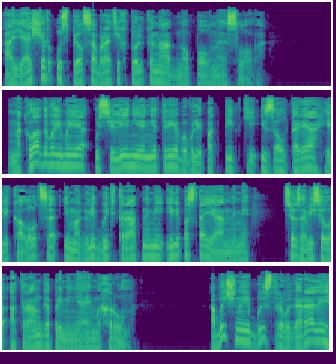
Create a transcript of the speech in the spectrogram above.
а ящер успел собрать их только на одно полное слово. Накладываемые усиления не требовали подпитки из алтаря или колодца и могли быть кратными или постоянными. Все зависело от ранга применяемых рун. Обычные быстро выгорали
